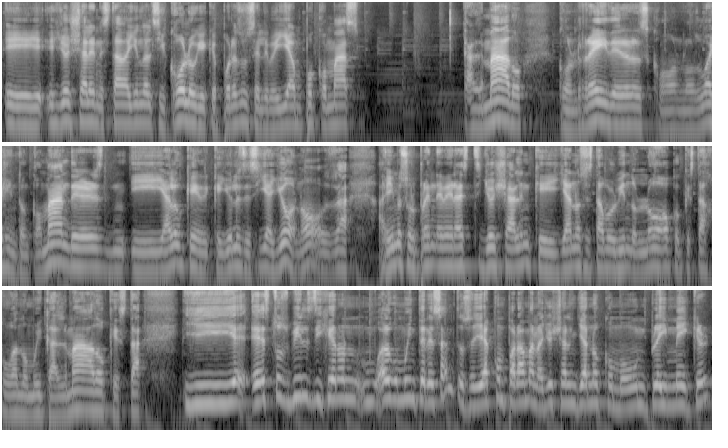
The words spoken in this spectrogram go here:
eh, Josh Allen estaba yendo al psicólogo y que por eso se le veía un poco más calmado con Raiders, con los Washington Commanders y algo que, yo les decía yo, ¿no? O sea, a mí me sorprende ver a este Josh Allen que ya no se está volviendo loco, que está jugando muy calmado, que está... Y estos Bills dijeron algo muy interesante, o sea, ya comparaban a Josh Allen ya no como un playmaker,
